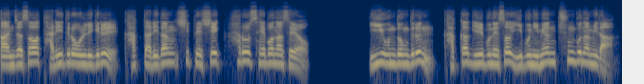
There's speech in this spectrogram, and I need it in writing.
앉아서 다리 들어 올리기를 각 다리당 10회씩 하루 3번 하세요. 이 운동들은 각각 1분에서 2분이면 충분합니다.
